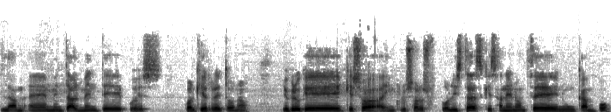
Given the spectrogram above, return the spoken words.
eh, mentalmente pues cualquier reto. ¿no? Yo creo que, eso incluso a los futbolistas que salen 11 en un campo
